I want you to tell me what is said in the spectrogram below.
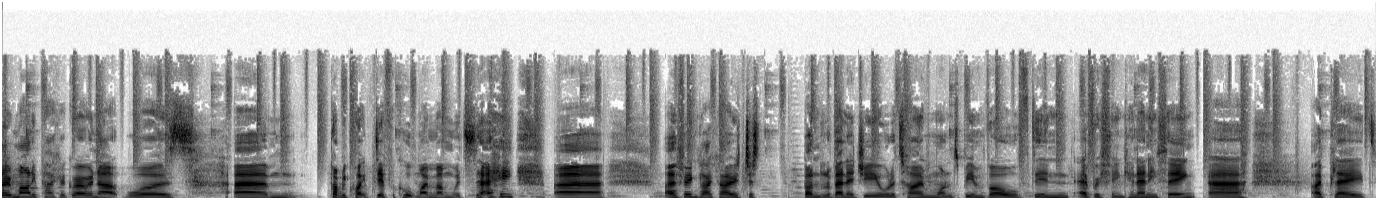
So Marley Packer growing up was um, probably quite difficult, my mum would say. Uh, I think like I was just bundle of energy all the time, wanting to be involved in everything and anything. Uh, I played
